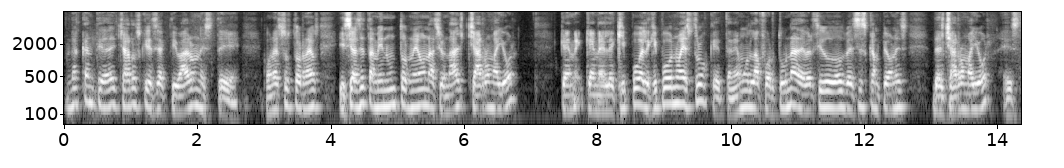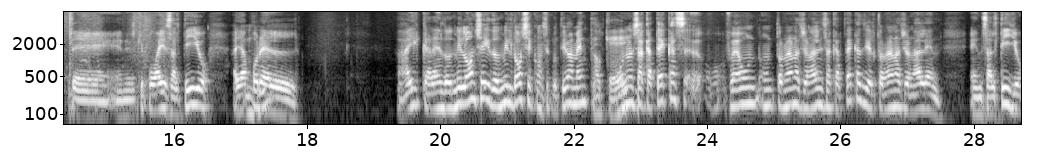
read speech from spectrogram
una cantidad de charros que se activaron este, con estos torneos y se hace también un torneo nacional charro mayor, que en, que en el equipo, el equipo nuestro, que tenemos la fortuna de haber sido dos veces campeones del charro mayor, este, en el equipo Valle Saltillo, allá por el Ay, cara, en 2011 y 2012 consecutivamente. Uno en Zacatecas, eh, fue un, torneo nacional en Zacatecas y el torneo nacional en, en Saltillo,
